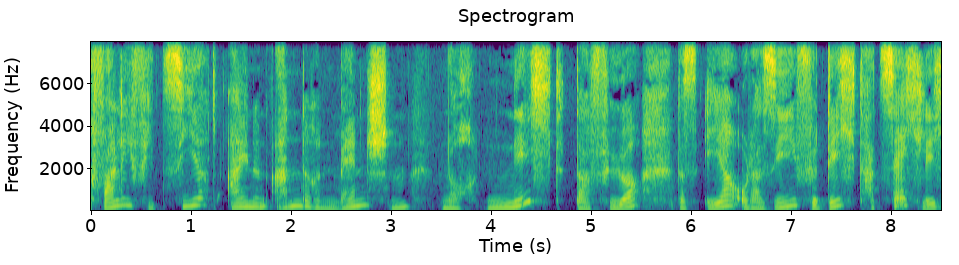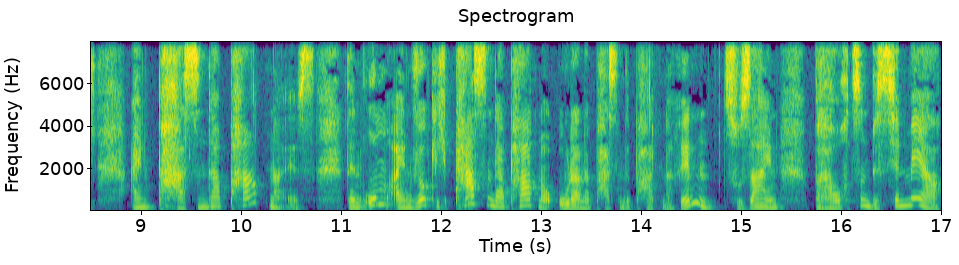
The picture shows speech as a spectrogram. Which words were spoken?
qualifiziert einen anderen Menschen noch nicht dafür, dass er oder sie für dich tatsächlich ein passender Partner ist. Denn um ein wirklich passender Partner oder eine passende Partnerin zu sein, braucht es ein bisschen mehr.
